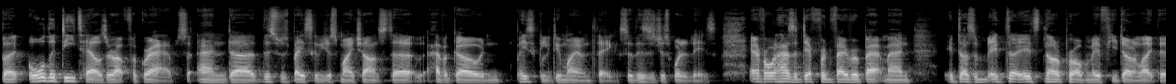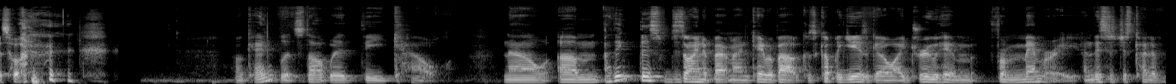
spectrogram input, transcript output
but all the details are up for grabs. And uh, this was basically just my chance to have a go and basically do my own thing. So this is just what it is. Everyone has a different favorite Batman it doesn't it, it's not a problem if you don't like this one. Okay let's start with the cowl. Now um, i think this design of batman came about because a couple of years ago i drew him from memory and this is just kind of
